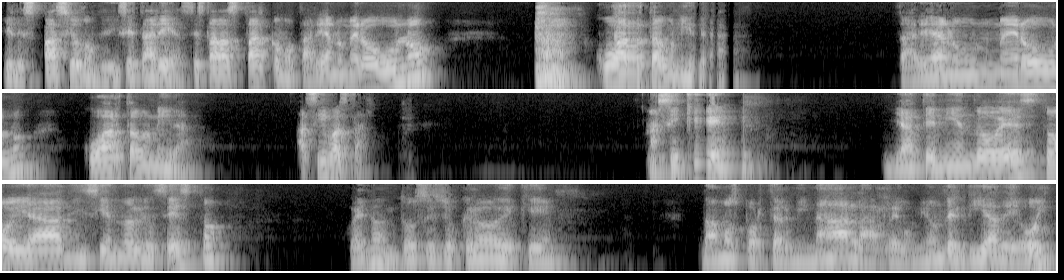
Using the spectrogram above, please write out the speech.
el espacio donde dice tareas. Esta va a estar como tarea número uno, cuarta unidad. Tarea número uno, cuarta unidad. Así va a estar. Así que ya teniendo esto, ya diciéndoles esto, bueno, entonces yo creo de que damos por terminada la reunión del día de hoy.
